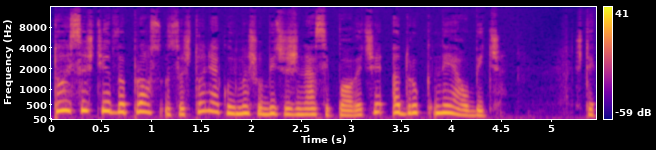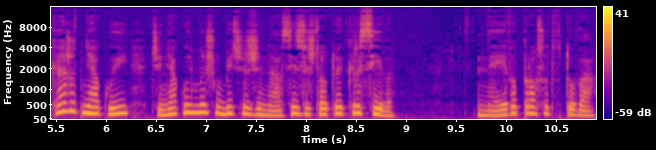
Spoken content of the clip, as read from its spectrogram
Той е същият въпрос, защо някой мъж обича жена си повече, а друг не я обича. Ще кажат някои, че някой мъж обича жена си, защото е красива. Не е въпросът в това.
